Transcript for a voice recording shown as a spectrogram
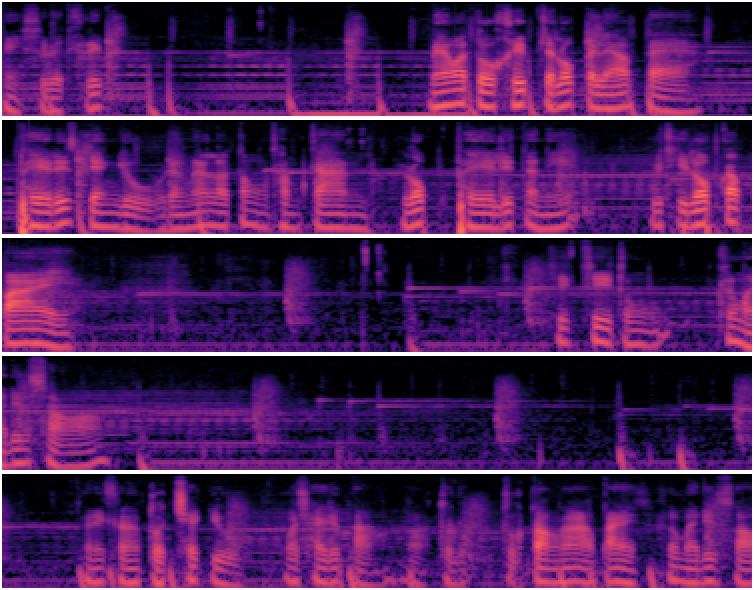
นี่ 11 คลิป แม้ว่าตัวคลิปจะลบไปแล้วแต่ playlist ยังอยู่ ดังนั้นเราต้องทำการลบ playlist อันนี้ วิธีลบก็ไป คลิกที่ตรงเครื่องหมายดินสอ นนี้กำลังตรวจเช็คอยู่ว่าใช่หรือเปล่าถูกถูกต้องแล้วเอาไปเครื่องหมายดินสอ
